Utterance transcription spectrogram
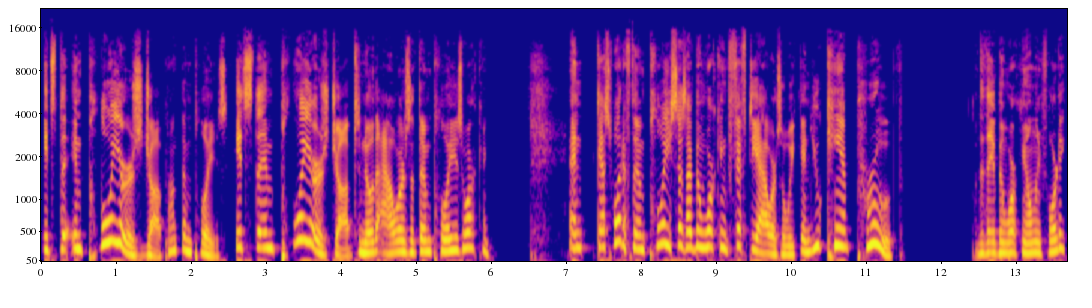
it's the employer's job, not the employees. It's the employer's job to know the hours that the employee is working. And guess what? If the employee says, I've been working 50 hours a week and you can't prove that they've been working only 40,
